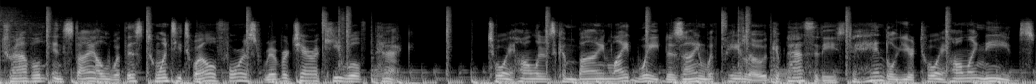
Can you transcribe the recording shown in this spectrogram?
Travel in style with this 2012 Forest River Cherokee Wolf Pack. Toy haulers combine lightweight design with payload capacities to handle your toy hauling needs.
